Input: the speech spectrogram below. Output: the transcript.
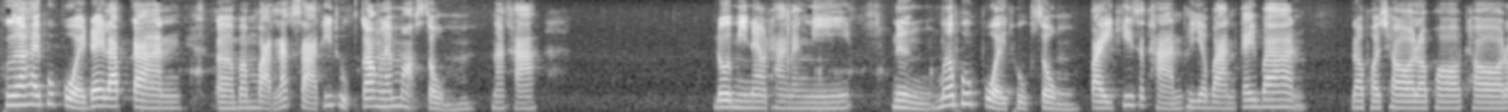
เพื่อให้ผู้ป่วยได้รับการบำบัดรักษาที่ถูกต้องและเหมาะสมนะคะ โดยมีแนวทางดังนี้ 1. เมื่อผู้ป่วยถูกส่งไปที่สถานพยาบาลใกล้บ้านรพชรพทร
